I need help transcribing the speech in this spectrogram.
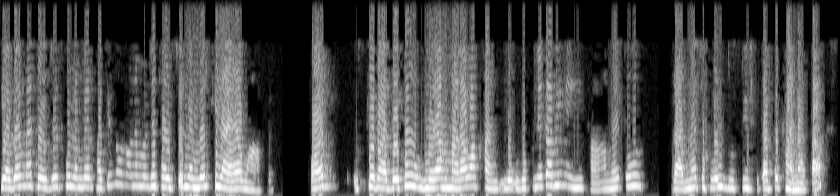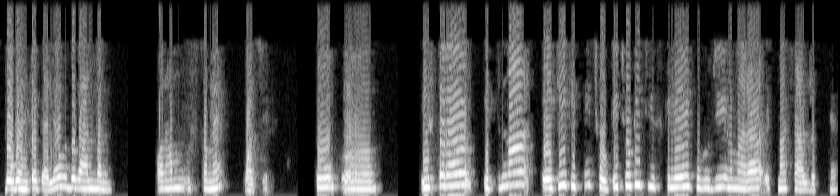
कि अगर मैं थर्सडे को लंगर खाती हूँ तो उन्होंने मुझे थर्सडे लंगर खिलाया वहाँ पर। और उसके बाद देखो, मेरा, हमारा वहाँ रुकने का भी नहीं था। हमें तो राजमा चावल दूसरी जगह पे खाना था। दो घंटे पहले वो दुकान बंद और हम उस समय पहुँचे। तो इस तरह इतना, एक एक इतनी छोटी छोटी चीज़ के लिए गुरु जी हमारा इतना ख्याल रखते हैं।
